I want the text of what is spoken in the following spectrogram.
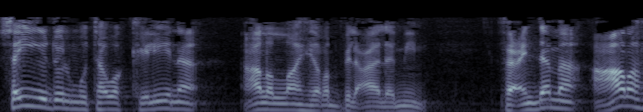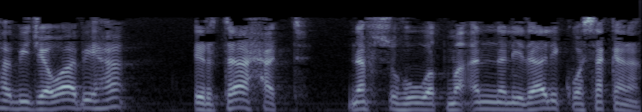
سيد المتوكلين على الله رب العالمين. فعندما عرف بجوابها ارتاحت نفسه واطمأن لذلك وسكن.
